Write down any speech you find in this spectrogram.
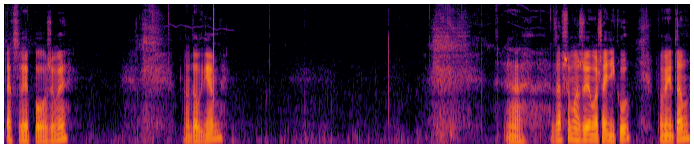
Tak sobie położymy nad ogniem. Zawsze marzyłem o czajniku, pamiętam.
